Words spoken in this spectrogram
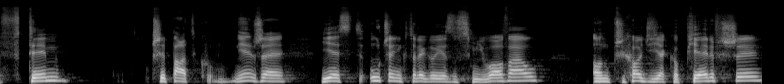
w tym przypadku, nie? że jest uczeń, którego Jezus miłował, on przychodzi jako pierwszy,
